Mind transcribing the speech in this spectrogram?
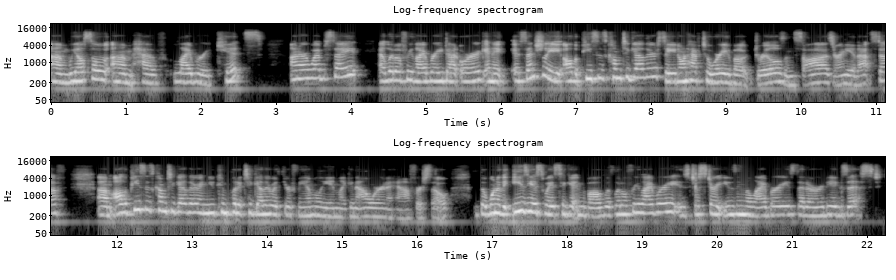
Um, we also um, have library kits on our website at littlefreelibrary.org and it essentially all the pieces come together so you don't have to worry about drills and saws or any of that stuff. Um, all the pieces come together and you can put it together with your family in like an hour and a half or so. The one of the easiest ways to get involved with little free library is just start using the libraries that already exist.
